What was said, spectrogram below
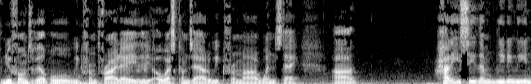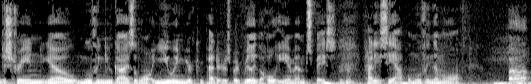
new phones available a week from Friday, the OS comes out a week from uh, Wednesday. Uh, how do you see them leading the industry and you know moving you guys along, you and your competitors, but really the whole EMM space? How do you see Apple moving them along? Well,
